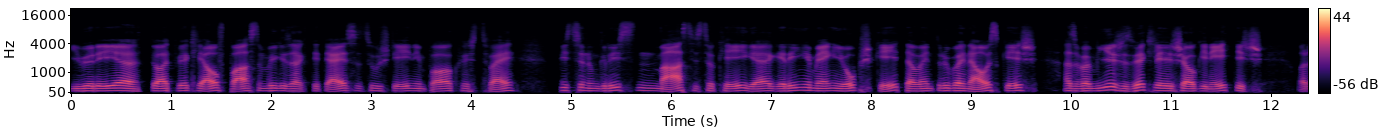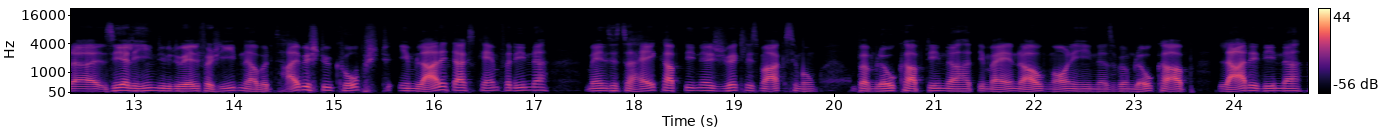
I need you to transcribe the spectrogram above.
Ich würde eher dort wirklich aufpassen. Wie gesagt, Details dazu stehen im PowerQuest 2. Bis zu einem gewissen Maß ist okay, gell? geringe Menge Obst geht, aber wenn du darüber hinausgehst, also bei mir ist es wirklich auch genetisch oder sicherlich individuell verschieden, aber das halbe Stück Obst im Ladetagskämpfer Dinner, wenn es jetzt ein High Carb Dinner ist, ist wirklich das Maximum. Und beim Low Carb Dinner hat in meinen Augen ohnehin, also beim Low Carb Ladedinner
